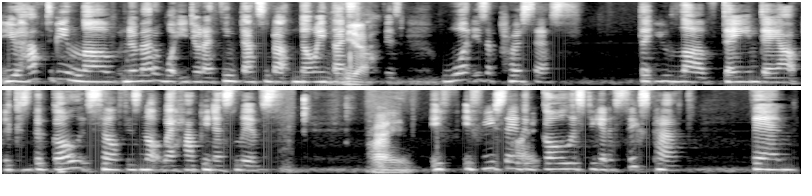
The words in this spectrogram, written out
you have to be in love no matter what you do. And I think that's about knowing thyself is what is a process that you love day in, day out, because the goal itself is not where happiness lives. Right. if if you say the goal is to get a six pack, then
